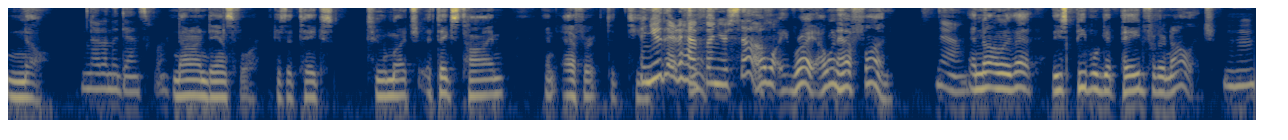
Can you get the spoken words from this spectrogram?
No, Not on the dance floor. not on dance floor because it takes too much. It takes time and effort to teach. And you're there to have fun I yourself. wa- right. I want to have fun. Yeah. And not only that, these people get paid for their knowledge. Mm-hmm.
